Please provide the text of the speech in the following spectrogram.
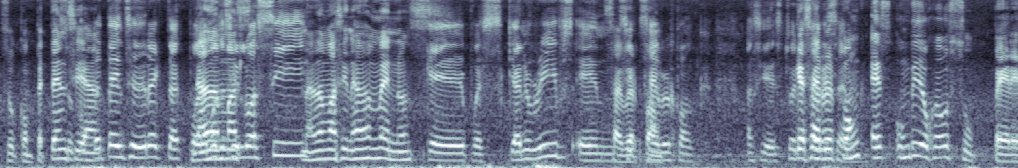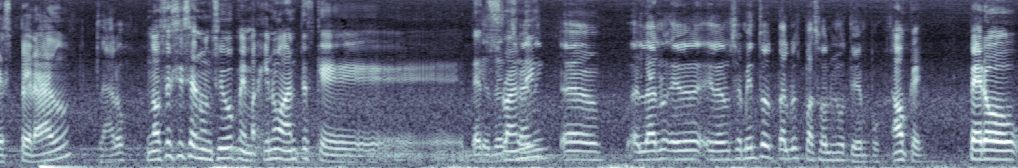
Su su competencia, competencia directa, podemos Nada más- decirlo así, nada más y nada menos. que pues Keanu Reeves en Cy- Cyberpunk. Cyberpunk. Así es. Que 2077. Cyberpunk es un videojuego súper esperado. Claro. No sé si se anunció, me imagino antes que Death que Death Stranding. Eh, el, el- el anunciamiento tal vez pasó al mismo tiempo. Ah, ok. Pero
